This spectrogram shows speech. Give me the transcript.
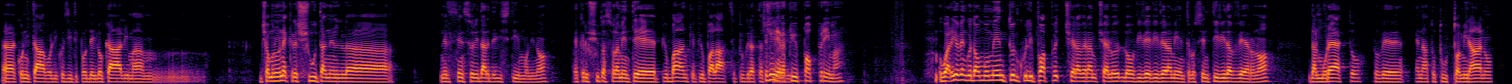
eh, con i tavoli, così tipo dei locali, ma mm, diciamo non è cresciuta nel, nel senso di dare degli stimoli, no? È cresciuta solamente più banche, più palazzi, più cioè grattacieli. quindi era più hip hop prima? Guarda, io vengo da un momento in cui l'hip hop c'era vera- cioè lo, lo vivevi veramente, lo sentivi davvero, no? Dal muretto, dove è nato tutto a Milano,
